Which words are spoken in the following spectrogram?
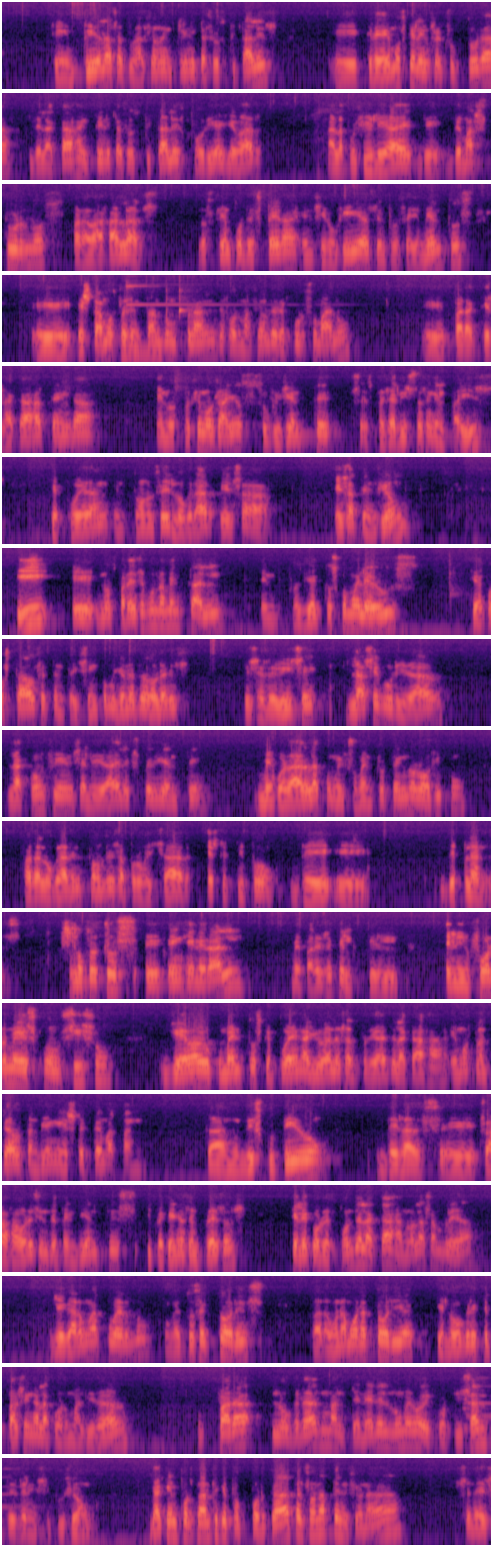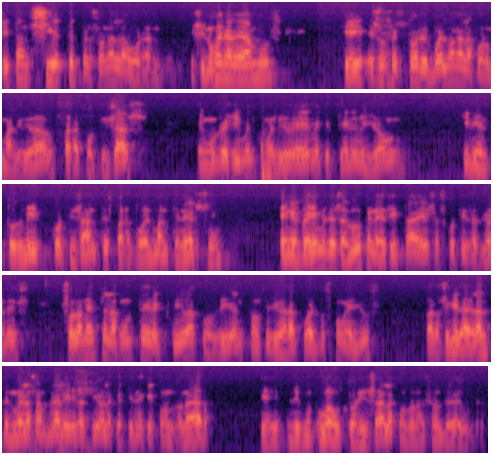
que impide la saturación en clínicas y hospitales. Eh, creemos que la infraestructura de la caja en clínicas y hospitales podría llevar a la posibilidad de, de, de más turnos para bajar las, los tiempos de espera en cirugías, en procedimientos. Eh, estamos presentando un plan de formación de recurso humano eh, para que la caja tenga en los próximos años suficientes especialistas en el país que puedan entonces lograr esa, esa atención. Y eh, nos parece fundamental en proyectos como el EDUS que ha costado 75 millones de dólares, que se revise la seguridad, la confidencialidad del expediente, mejorarla como instrumento tecnológico para lograr entonces aprovechar este tipo de, eh, de planes. Nosotros, eh, en general, me parece que, el, el, informe es conciso, lleva documentos que pueden ayudar a las autoridades de la caja. Hemos planteado también este tema tan, tan discutido de los eh, trabajadores independientes y pequeñas empresas, que le corresponde a la caja, no a la asamblea, llegar a un acuerdo con estos sectores para una moratoria que logre que pasen a la formalidad para lograr mantener el número de cotizantes de la institución. Vea que importante que por, cada persona pensionada se necesitan siete personas laborando. Y si no generamos que esos sectores vuelvan a la formalidad para cotizar en un régimen como el IBM que tiene millón quinientos mil cotizantes para poder mantenerse, en el régimen de salud que necesita esas cotizaciones, solamente la Junta Directiva podría entonces llegar a acuerdos con ellos para seguir adelante. No es la Asamblea Legislativa la que tiene que condonar eh, o autorizar la condonación de deudas.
